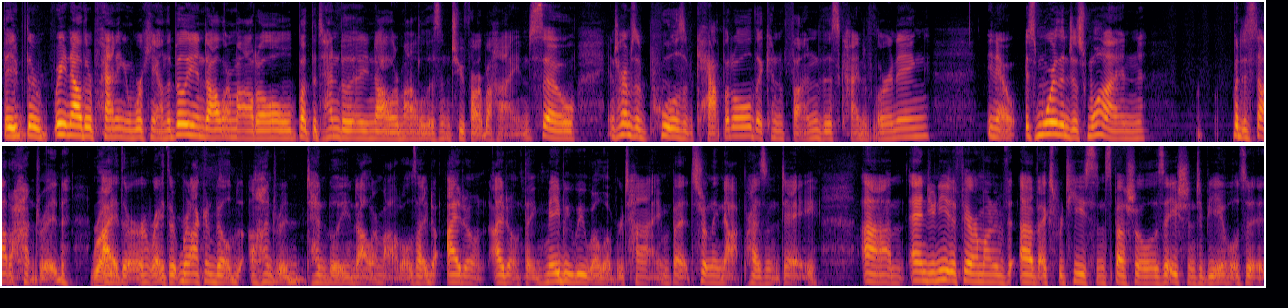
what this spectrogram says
they, they're right now they're planning and working on the billion dollar model, but the $10 billion model isn't too far behind. So, in terms of pools of capital that can fund this kind of learning, you know, it's more than just one but it's not 100 right. either, right? We're not going to build 100 $10 billion models. I, I, don't, I don't think. Maybe we will over time, but certainly not present day. Um, and you need a fair amount of, of expertise and specialization to be able to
